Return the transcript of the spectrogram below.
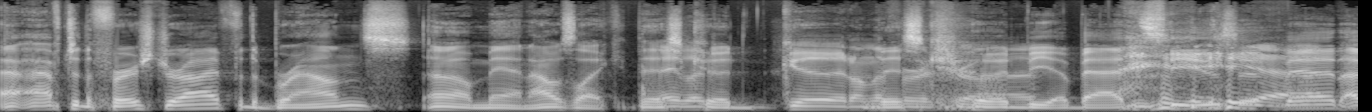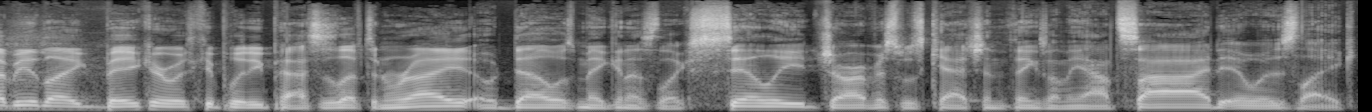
after the first drive for the Browns, oh man, I was like, this could good on the this first could drive. be a bad season, Yeah. man. I mean, like Baker was completing passes left and right. Odell was making us look silly. Jarvis was catching things on the outside. It was like,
